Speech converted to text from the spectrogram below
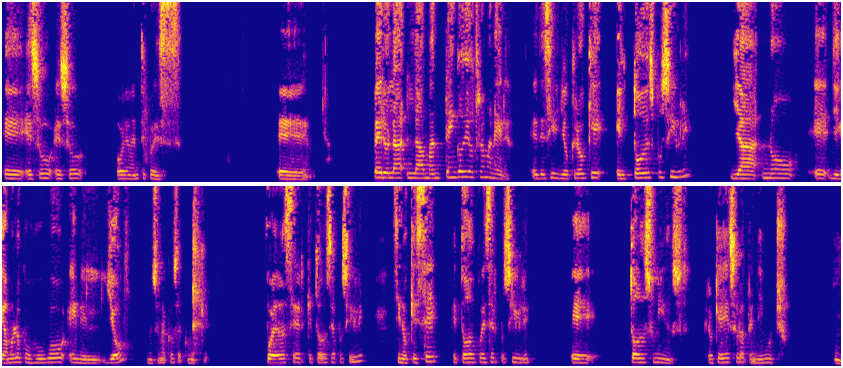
Eh, eso, eso, obviamente, pues eh, pero la, la, mantengo de otra manera. Es decir, yo creo que el todo es posible, ya no, eh, digamos, lo conjugo en el yo, no es una cosa como que puedo hacer que todo sea posible, sino que sé que todo puede ser posible, eh, todos unidos. Creo que eso lo aprendí mucho. Mm.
